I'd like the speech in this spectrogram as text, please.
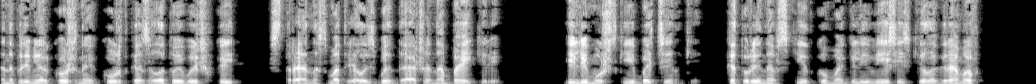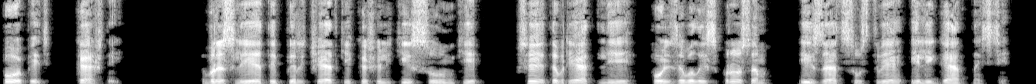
Например, кожаная куртка с золотой вышивкой странно смотрелась бы даже на байкере. Или мужские ботинки, которые навскидку могли весить килограммов по пять каждый. Браслеты, перчатки, кошельки, сумки все это вряд ли пользовалось спросом из-за отсутствия элегантности.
